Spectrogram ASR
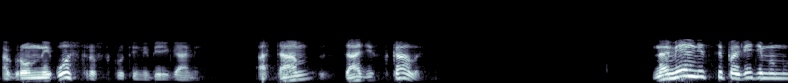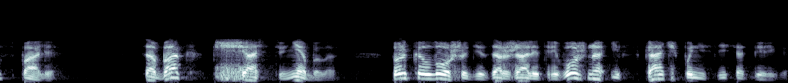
огромный остров с крутыми берегами, а там сзади скалы. На мельнице, по-видимому, спали. Собак, к счастью, не было. Только лошади заржали тревожно и вскачь понеслись от берега.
